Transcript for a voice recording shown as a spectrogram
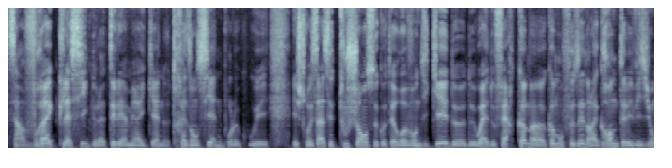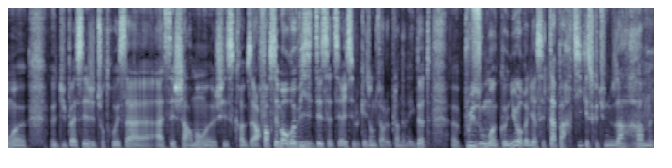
C'est un vrai classique de la télé américaine, très ancienne pour le coup. Et, et je trouvais ça assez touchant, ce côté revendiqué de, de, ouais, de faire comme, euh, comme on faisait dans la grande télévision euh, du passé. J'ai toujours trouvé ça assez charmant chez Scrubs. Alors, forcément, revisiter cette série, c'est l'occasion de faire le plein d'anecdotes plus ou moins connues. Aurélia, c'est ta partie. Qu'est-ce que tu nous as ramené?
